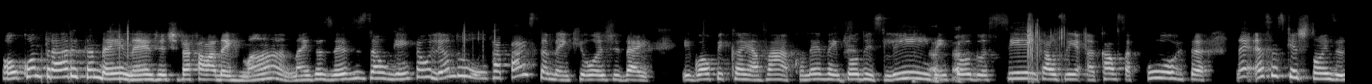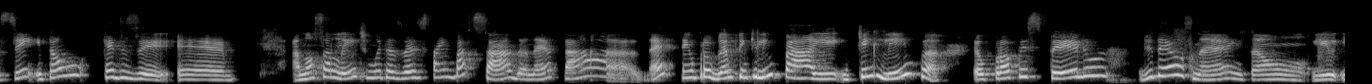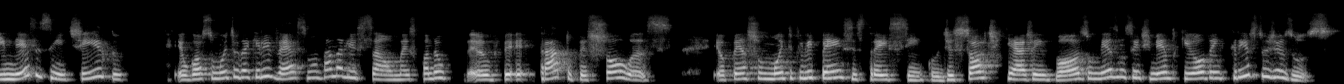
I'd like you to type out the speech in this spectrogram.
Ou o contrário também, né? A gente vai falar da irmã, mas às vezes alguém está olhando o rapaz também, que hoje dá igual picanha vácuo, né? Vem todo slim, vem todo assim, calcinha, calça curta, né? Essas questões assim. Então, quer dizer, é, a nossa lente muitas vezes está embaçada, né? Tá, né? Tem um problema, tem que limpar. E quem limpa é o próprio espelho de Deus, né? Então, e, e nesse sentido, eu gosto muito daquele verso, não está na lição, mas quando eu, eu trato pessoas, eu penso muito em Filipenses 3,5, de sorte que haja em vós o mesmo sentimento que houve em Cristo Jesus.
